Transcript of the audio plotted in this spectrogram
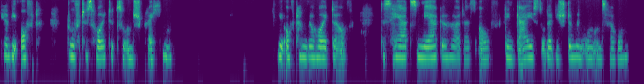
Ja, wie oft durfte es heute zu uns sprechen? Wie oft haben wir heute auf das Herz mehr gehört als auf den Geist oder die Stimmen um uns herum?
